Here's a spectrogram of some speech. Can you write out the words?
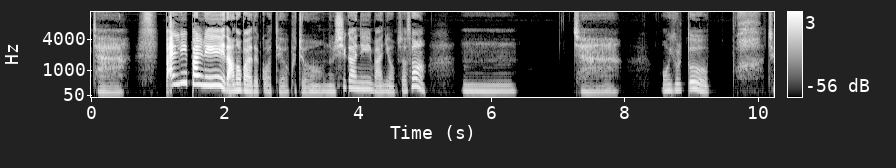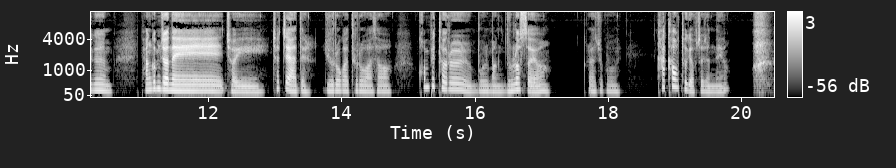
자, 빨리빨리 나눠봐야 될 것 같아요. 그죠? 오늘 시간이 많이 없어서, 음, 자, 어, 이걸 또, 와, 지금 방금 전에 저희 첫째 아들, 유로가 들어와서 컴퓨터를 뭘 막 눌렀어요. 그래가지고 카카오톡이 없어졌네요.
